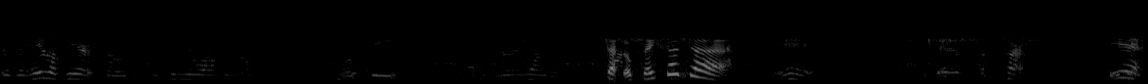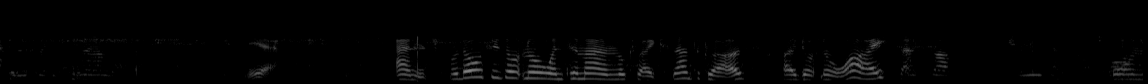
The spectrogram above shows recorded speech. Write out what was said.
there's a hill up here, so just continue walking up. We'll see another zombie. That looks like Santa. Yeah. Uh. This is the first part. Yeah, It looks like a Tim Allen. yeah. And for those who don't know when Tim Allen looks like Santa Claus, I don't know why. Santa Claus tree, Santa Claus One.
